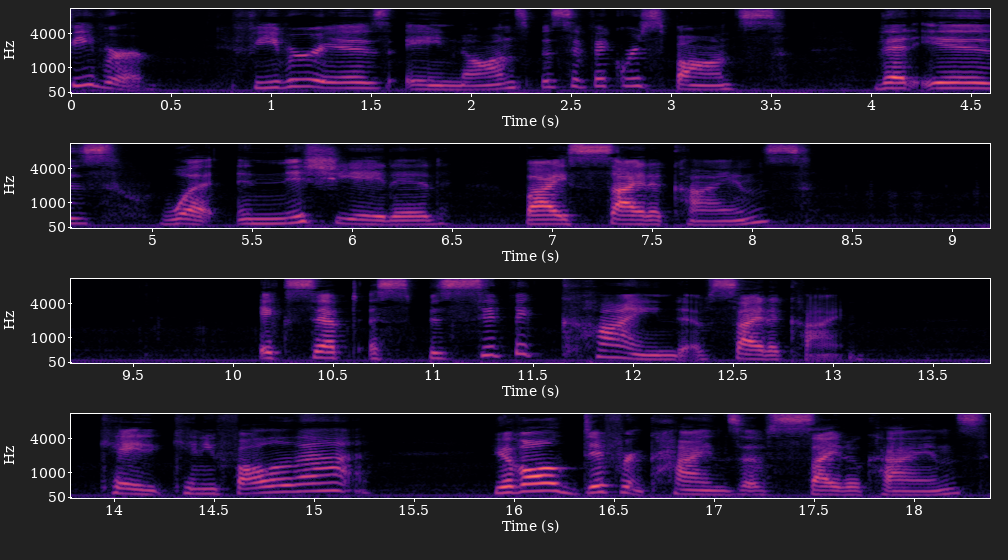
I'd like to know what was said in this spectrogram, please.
fever. Fever is a nonspecific response that is what? Initiated by cytokines, except a specific kind of cytokine. Okay, can you follow that? You have all different kinds of cytokines,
